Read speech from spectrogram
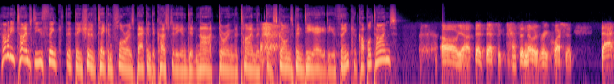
How many times do you think that they should have taken Flores back into custody and did not during the time that Gascon's been DA? Do you think a couple times? Oh yeah, that, that's that's another great question. That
